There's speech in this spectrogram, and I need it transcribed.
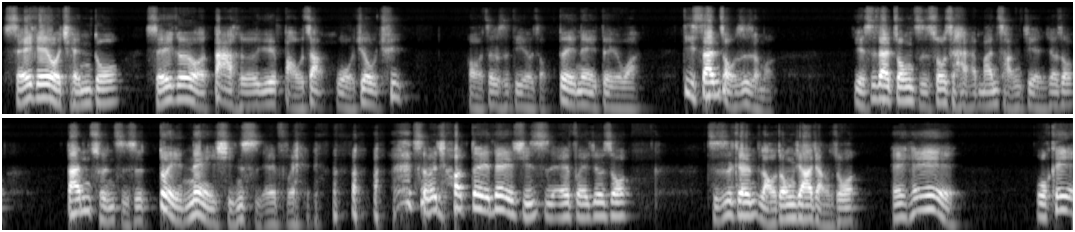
谁给我钱多，谁给我大合约保障，我就去。哦，这个是第二种，对内对外。第三种是什么？也是在中职说起来还蛮常见，叫做单纯只是对内行使 FA。什么叫对内行使 FA？就是说，只是跟老东家讲说，嘿嘿，我可以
